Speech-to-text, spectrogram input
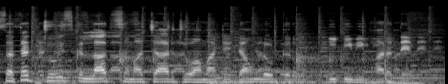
સતત ચોવીસ કલાક સમાચાર જોવા માટે ડાઉનલોડ કરો ઈટીવી ભારત એપ.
